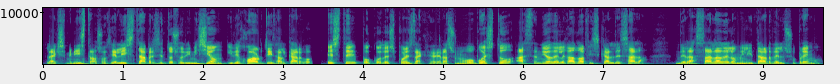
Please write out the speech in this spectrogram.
La exministra socialista presentó su dimisión y dejó a Ortiz al cargo. Este, poco después de acceder a su nuevo puesto, ascendió Delgado a fiscal de sala, de la Sala de lo Militar del Supremo.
